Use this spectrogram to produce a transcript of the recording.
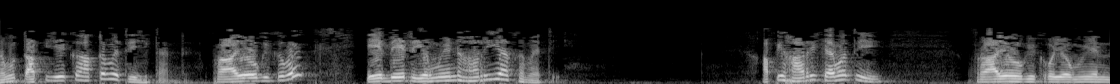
නමුත් අපි ඒක අකමැති හිතන්න ප්‍රායෝගිකව ඒ දෙයට යමු වෙන්න හරිය අකමැති අපි හරි කැමති ප්‍රායෝගිකව යොමු වෙන්න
